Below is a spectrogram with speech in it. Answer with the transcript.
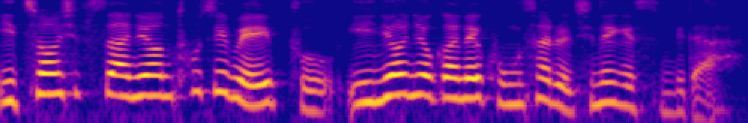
2014년 토지 매입 후 2년여간의 공사를 진행했습니다.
